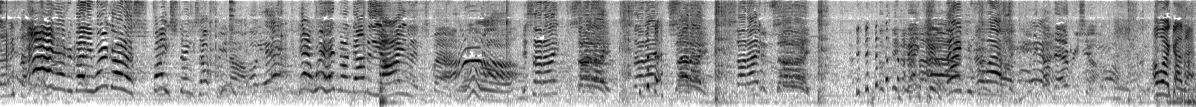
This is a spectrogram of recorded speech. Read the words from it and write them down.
Ricky Levy All sucks. right, everybody, we're gonna spice things up for you now. Oh yeah? Yeah, we're heading on down to the islands, man. Ooh. Ah. Is that right? Sarai, Sarai, Sarai, Sarai, Sarai. Okay, thank you. Thank you for laughing. You need to come to every show. Oh I'll work on that.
